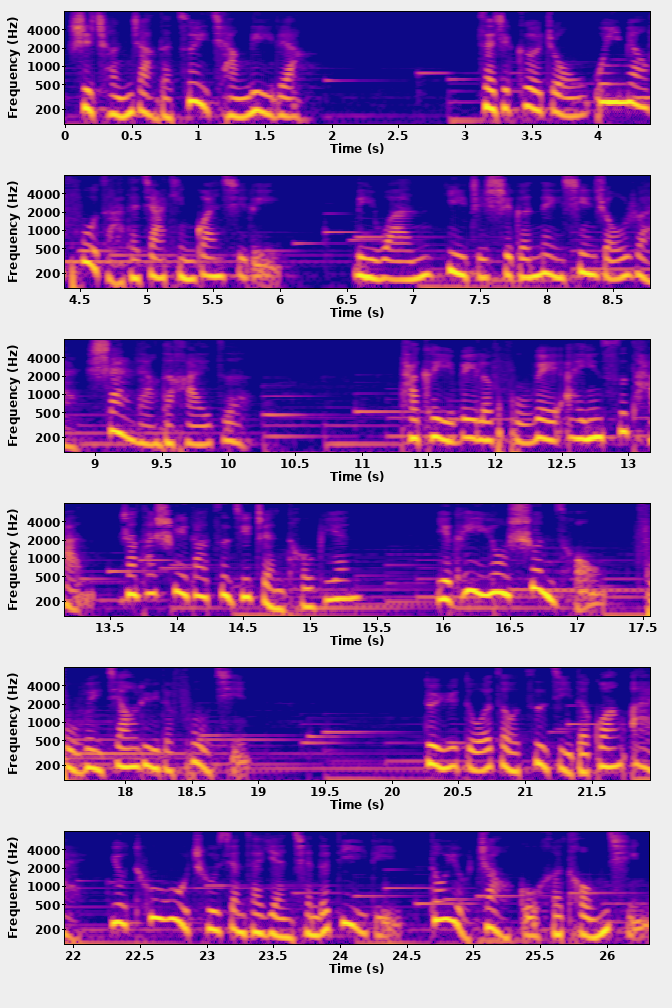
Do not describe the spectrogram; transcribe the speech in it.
是成长的最强力量。在这各种微妙复杂的家庭关系里，李纨一直是个内心柔软、善良的孩子。他可以为了抚慰爱因斯坦，让他睡到自己枕头边，也可以用顺从抚慰焦虑的父亲。对于夺走自己的关爱。又突兀出现在眼前的弟弟，都有照顾和同情。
